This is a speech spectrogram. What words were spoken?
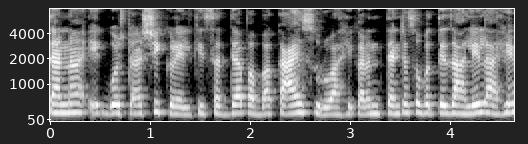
त्यांना एक गोष्ट अशी कळेल की सध्या बाबा काय सुरू आहे. कारण त्यांच्यासोबत ते झालेलं आहे.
